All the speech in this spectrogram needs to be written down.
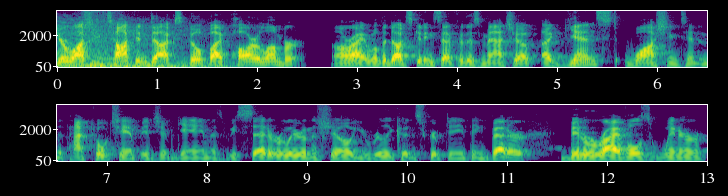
You're watching Talkin' Ducks, built by Parr Lumber. All right, well, the Ducks getting set for this matchup against Washington in the Pac 12 championship game. As we said earlier in the show, you really couldn't script anything better. Bitter rivals, winner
